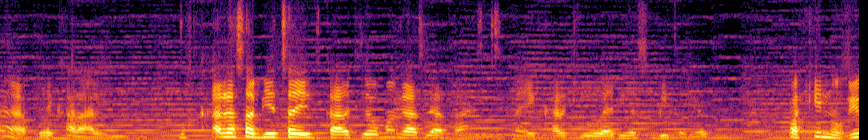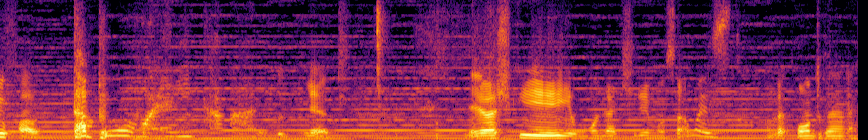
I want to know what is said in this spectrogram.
É, eu falei, caralho. O cara já sabia disso aí, do cara que leu o mangá, tá ligado? Ah, aí, cara, que o Eren ia subir, tá ligado? Pra quem não viu, fala, tá porra, Eren, caralho. ligado? Eu acho que o mangá tira emoção, mas nada contra, né?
